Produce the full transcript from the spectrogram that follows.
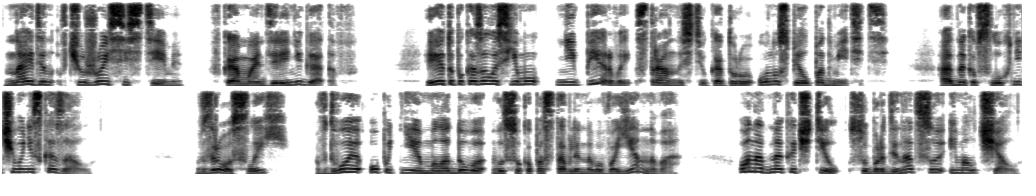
найден в чужой системе, в команде ренегатов. И это показалось ему не первой странностью, которую он успел подметить. Однако вслух ничего не сказал. Взрослый, Вдвое опытнее молодого высокопоставленного военного, он, однако, чтил субординацию и молчал.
